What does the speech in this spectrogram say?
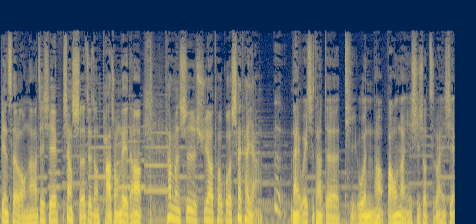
变色龙啊这些像蛇这种爬虫类的啊，它们是需要透过晒太阳。嗯，来维持它的体温哈，保暖也吸收紫外线。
